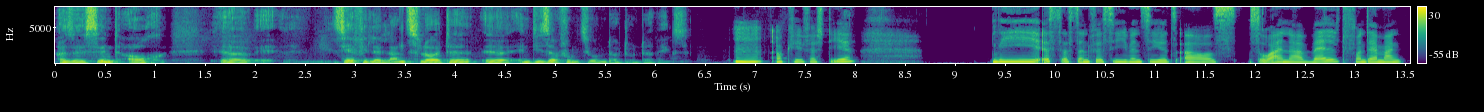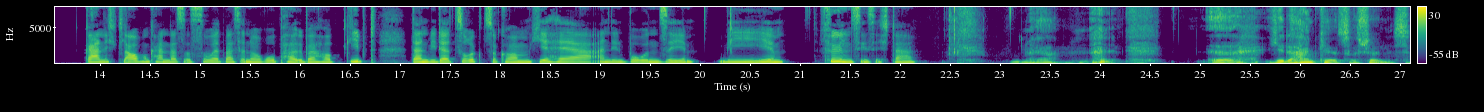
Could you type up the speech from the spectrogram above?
Also es sind auch äh, sehr viele Landsleute äh, in dieser Funktion dort unterwegs. Mhm, okay, verstehe. Wie ist das denn für Sie, wenn Sie jetzt aus so einer Welt, von der man gar nicht glauben kann, dass es so etwas in Europa überhaupt gibt, dann wieder zurückzukommen, hierher an den Bodensee? Wie fühlen Sie sich da? Naja, äh, jede Heimkehr ist was Schönes.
